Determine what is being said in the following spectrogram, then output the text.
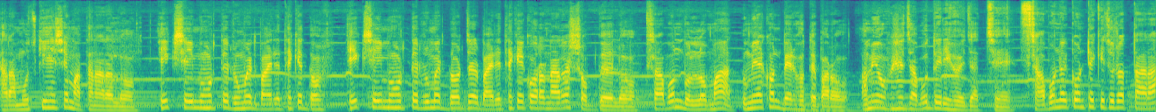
তারা মুচকি হেসে মাথা নাড়ালো। ঠিক সেই মুহূর্তে রুমের বাইরে থেকে ঠিক সেই মুহূর্তে রুমের দরজার বাইরে থেকে করা নাড়ার শব্দ এলো। শ্রাবণ বলল, মা, তুমি এখন বের হতে পারো। আমি অফিসে যাব, দেরি হয়ে যাচ্ছে। শ্রাবণের কণ্ঠে কিছুটা তারা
